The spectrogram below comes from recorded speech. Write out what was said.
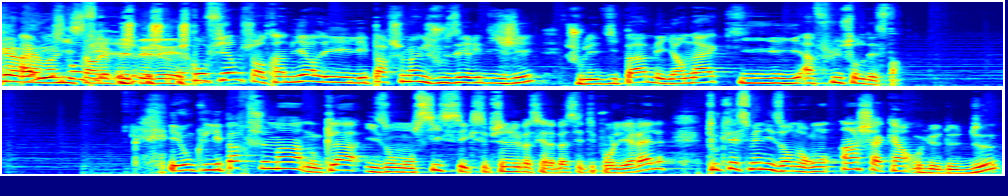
quand Ah même, oui, hein, je, qui confirme, je hein. confirme, je suis en train de lire les, les parchemins que je vous ai rédigés. Je vous les dis pas, mais il y en a qui influent sur le destin. Et donc les parchemins, donc là ils en ont 6, c'est exceptionnel parce qu'à la base c'était pour l'IRL. Toutes les semaines ils en auront un chacun au lieu de deux.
